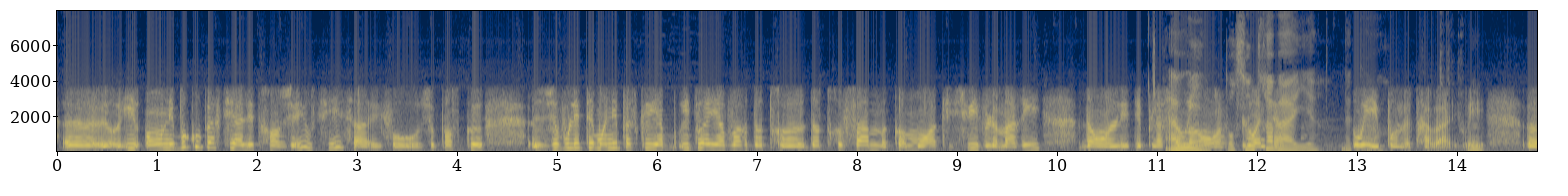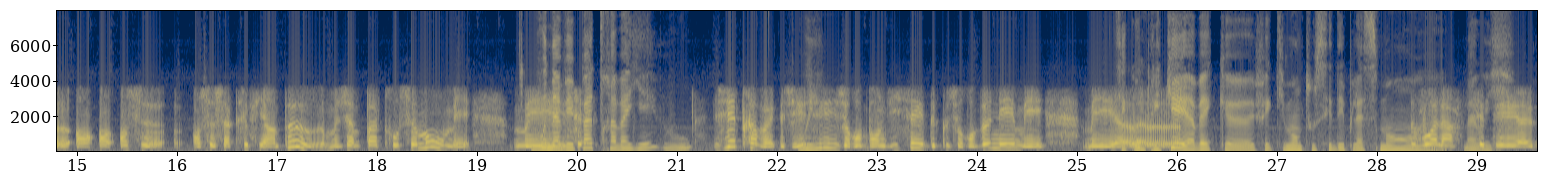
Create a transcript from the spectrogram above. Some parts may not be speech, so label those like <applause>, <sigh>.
Euh, on est beaucoup parti à l'étranger aussi. Ça, il faut. Je pense que je voulais témoigner parce qu'il il doit y avoir d'autres d'autres femmes comme moi qui suivent le mari dans les déplacements. Ah oui, pour son travail. Oui, pour le travail. Oui, euh, on, on, on, se on se sacrifie un peu. Mais j'aime pas trop ce mot, mais vous n'avez pas travaillé, vous? J'ai travaillé, j'ai oui. je rebondissais dès que je revenais, mais... mais C'est euh, compliqué avec, euh, effectivement, tous ces déplacements. Euh, voilà, bah c'était...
